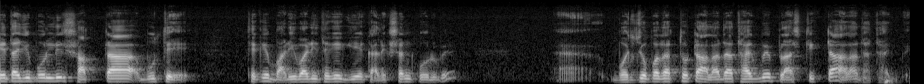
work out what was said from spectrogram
নেতাজি পল্লীর সাতটা বুথে থেকে বাড়ি বাড়ি থেকে গিয়ে কালেকশন করবে। বর্জ্য পদার্থটা আলাদা থাকবে, প্লাস্টিকটা আলাদা থাকবে।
